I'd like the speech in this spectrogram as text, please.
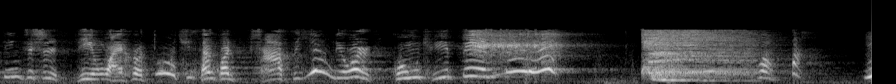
兵之时，另外和夺取三关，杀死杨六儿，攻取汴梁。王你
